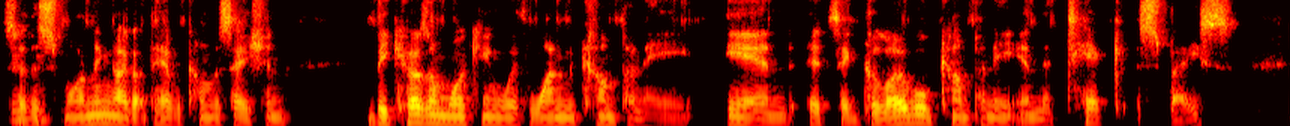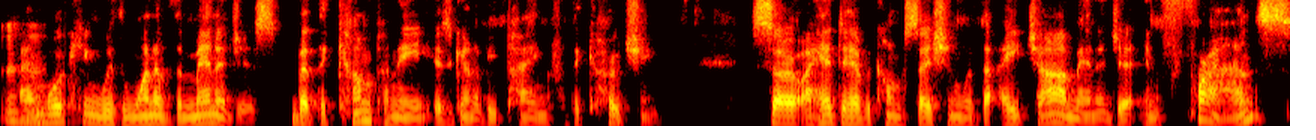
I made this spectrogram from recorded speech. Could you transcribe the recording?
so mm-hmm. this morning I got to have a conversation because I'm working with one company and it's a global company in the tech space. Mm-hmm. I'm working with one of the managers, but the company is going to be paying for the coaching. So I had to have a conversation with the HR manager in France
